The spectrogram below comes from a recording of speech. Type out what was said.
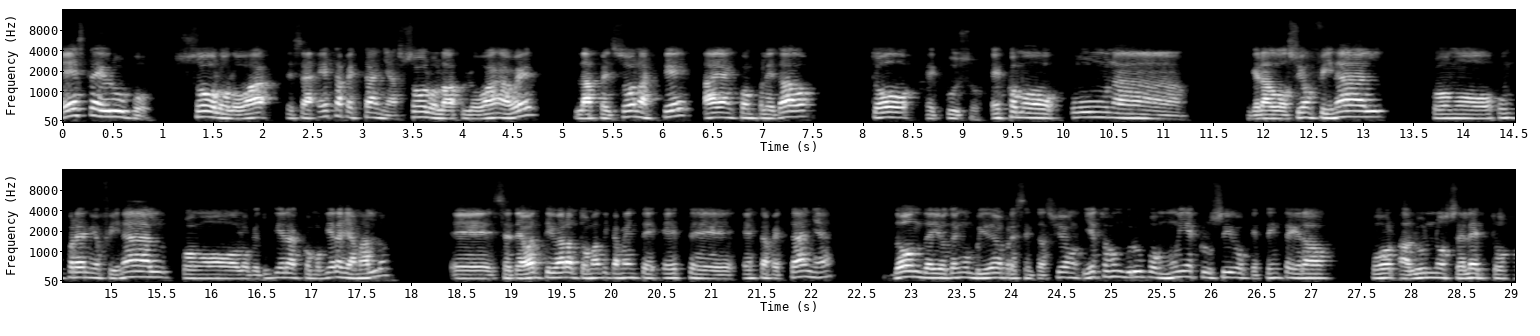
este grupo solo lo va, o sea, esta pestaña solo lo van a ver las personas que hayan completado todo el curso. Es como una graduación final, como un premio final, como lo que tú quieras, como quieras llamarlo. Eh, se te va a activar automáticamente este, esta pestaña donde yo tengo un video de presentación y esto es un grupo muy exclusivo que está integrado por alumnos selectos,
